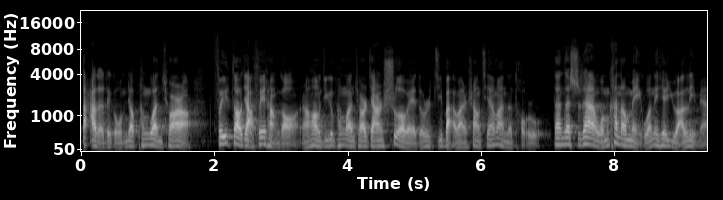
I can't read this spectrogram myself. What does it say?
大的这个我们叫喷灌圈啊，非造价非常高，然后一个喷灌圈加上设备都是几百万上千万的投入。但在实战我们看到美国那些园里面。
